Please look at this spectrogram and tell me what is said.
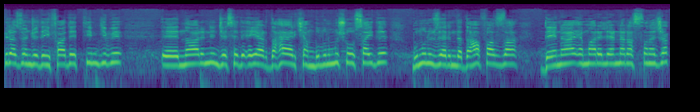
Biraz önce de ifade ettiğim gibi e, Nari'nin cesedi eğer daha erken bulunmuş olsaydı bunun üzerinde daha fazla DNA emarelerine rastlanacak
